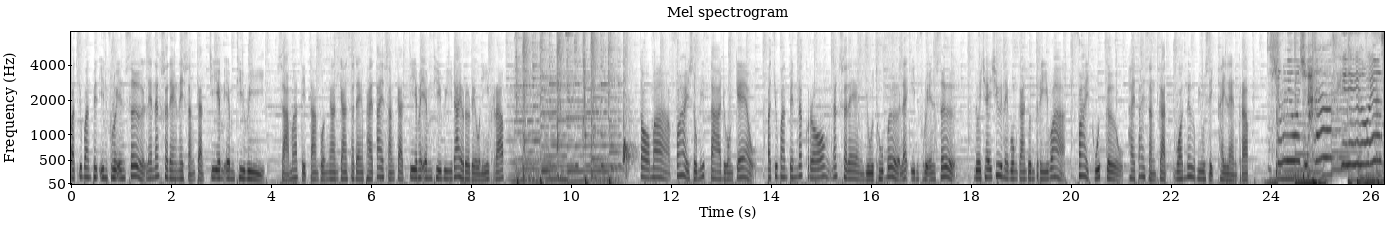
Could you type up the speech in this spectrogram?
ปัจจุบันเป็นอินฟลูเอนเซอร์และนักแสดงในสังกัด GMM TV สามารถติดตามผลงานการแสดงภายใต้สังกัด GMM TV ได้เร็วๆนี้ครับ ต่อมาฝ้ายสุมิตราดวงแก้ว ปัจจุบันเป็นนักร้อง นักแสดง ยูทูบเบอร์ และอินฟลูเอนเซอร์ โดยใช้ชื่อในวงการดนตรีว่าฝ้ายกู๊ดเกิลภายใต้สังกัด Warner Music Thailand ครับ To show me what you have here is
